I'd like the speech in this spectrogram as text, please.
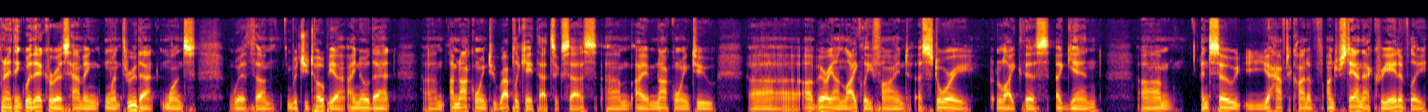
And I think with Icarus, having went through that once with um, with Utopia, I know that um, I'm not going to replicate that success. Um, I am not going to, uh, uh, very unlikely, find a story like this again. Um, and so you have to kind of understand that creatively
